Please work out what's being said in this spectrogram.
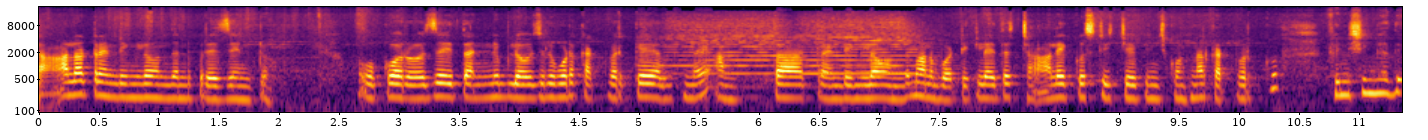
చాలా ట్రెండింగ్లో ఉందండి ప్రజెంట్. ఒక్కో రోజు అయితే అన్ని బ్లౌజులు కూడా కట్ వర్కే వెళ్తున్నాయి. అంత ట్రెండింగ్లో ఉంది. మన బొటిక్లో అయితే చాలా ఎక్కువ స్టిచ్ చేయించుకుంటున్నారు కట్ వర్క్. ఫినిషింగ్ అది.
